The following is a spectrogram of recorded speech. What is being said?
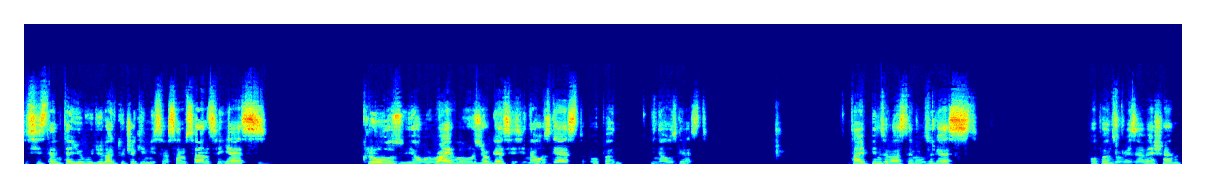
The system tells you would you like to check in Mr. Sampson? Say yes. Close your arrivals. Your guest is in-house guest. Open in-house guest. Type in the last name of the guest open the reservation,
